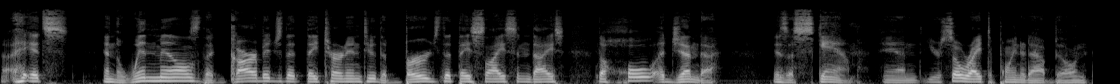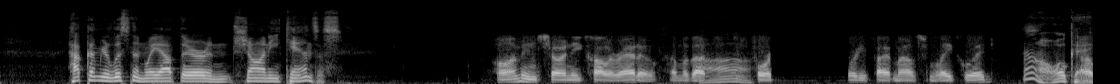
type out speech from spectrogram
Uh, it's and the windmills, the garbage that they turn into, the birds that they slice and dice. The whole agenda is a scam. And you're so right to point it out, Bill. And how come you're listening way out there in Shawnee, Kansas? Oh, I'm in Shawnee, Colorado. I'm about ah. 40, 45 miles from Lakewood. Oh, okay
